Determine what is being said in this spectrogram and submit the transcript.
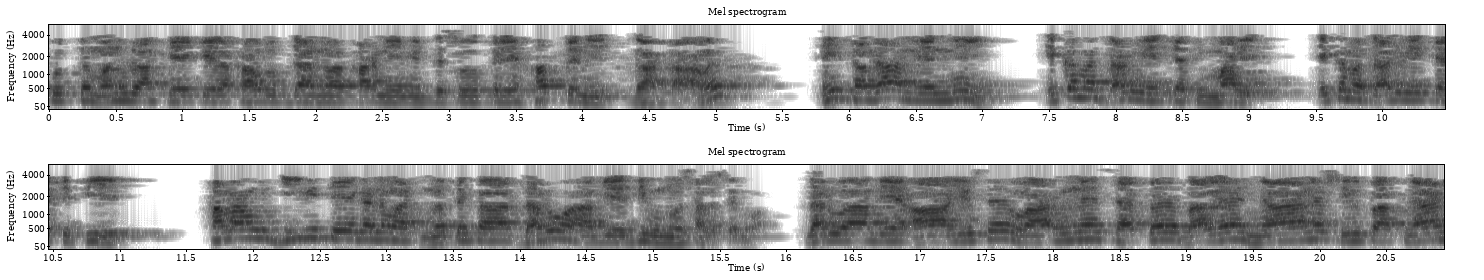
පුත්ත මනුරාක්කේ කියලා කවුරුත් දන්නවා කර්ණීය මෙත්ත සූත්‍රයේ හත්වෙනි ගාථාව. මේ සඳහන් වෙන්නේ එකම ධර්මයේ ඇති මවේ එකම ධර්මයේ ඇති පියේ තමන් ජීවිතය ගැනවත් නොතකා දරුවාගේ දියුණුව සැලසෙනවා. දරුවාගේ ආයුෂ, වර්ණ, සැප, බල, ඥාන, ශිල්පඥාන,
